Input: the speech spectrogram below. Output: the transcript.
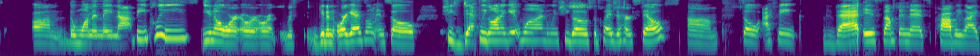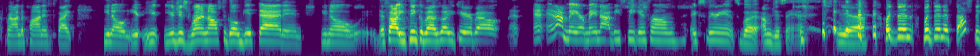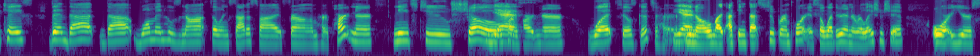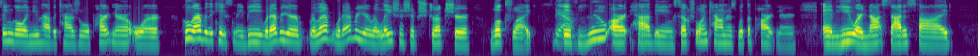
Um, the woman may not be pleased, you know, or or or re- get an orgasm, and so she's definitely gonna get one when she goes to pleasure herself. Um, so I think that is something that's probably like frowned upon. It's like, you know, you're you, you're just running off to go get that, and you know that's all you think about, is all you care about. And, and, and I may or may not be speaking from experience, but I'm just saying. yeah but then but then if that's the case then that that woman who's not feeling satisfied from her partner needs to show Yes. her partner what feels good to her you know like i think that's super important. So whether you're in a relationship or you're single and you have a casual partner or whoever the case may be whatever your whatever your relationship structure looks like Yeah, if you are having sexual encounters with a partner and you are not satisfied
